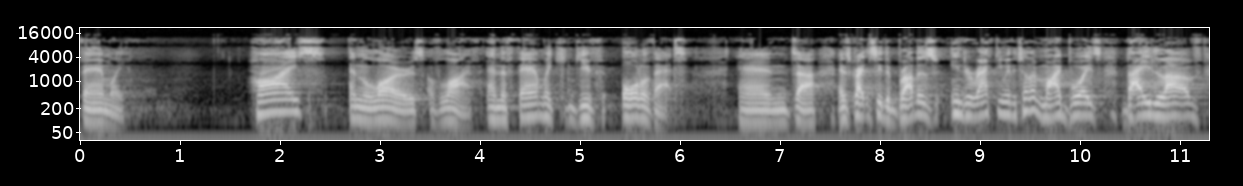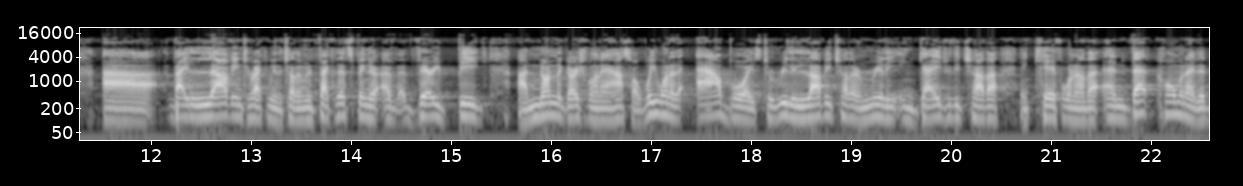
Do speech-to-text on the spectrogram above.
family. Highs and lows of life. And the family can give all of that. And, uh, and it's great to see the brothers interacting with each other. My boys, they love, uh, they love interacting with each other. In fact, that's been a, a very big uh, non-negotiable in our household. We wanted our boys to really love each other and really engage with each other and care for one another. And that culminated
